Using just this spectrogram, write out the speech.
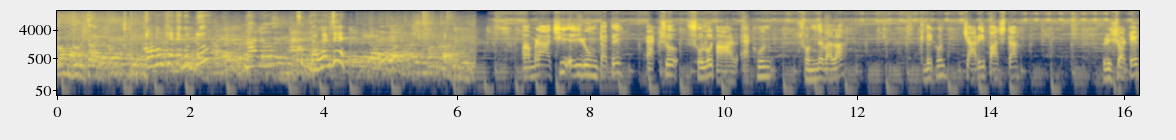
এবং দুর্দান্ত। কেমন খেতে গুড্ডু? ভালো। খুব ভালো লাগছে? আমরা আছি এই রুমটাতে একশো ষোলো আর এখন সন্ধেবেলা। দেখুন চারি পাঁচটা রিসর্টের।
